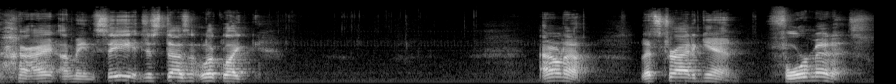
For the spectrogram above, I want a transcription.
Alright, I mean, see, it just doesn't look like... I don't know. Let's try it again. Four minutes.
